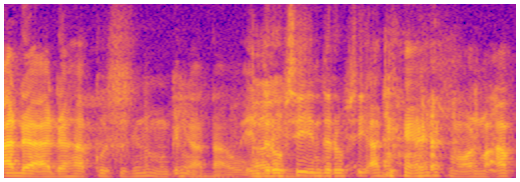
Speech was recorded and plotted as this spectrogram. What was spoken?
ada ada hak khusus ini mungkin nggak tahu. Oh, interupsi interupsi. Eh, mohon maaf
